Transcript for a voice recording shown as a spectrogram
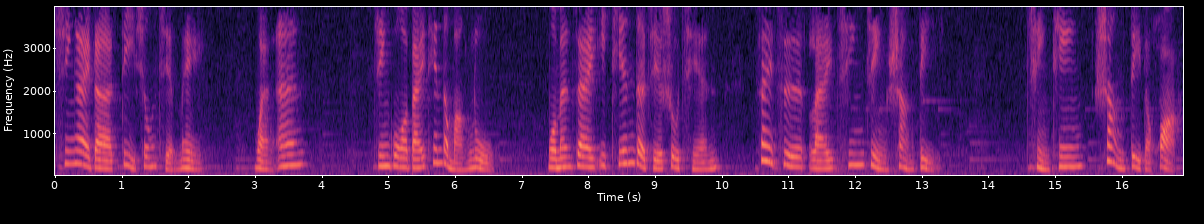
亲爱的弟兄姐妹，晚安。经过白天的忙碌，我们在一天的结束前，再次来亲近上帝，请听上帝的话。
